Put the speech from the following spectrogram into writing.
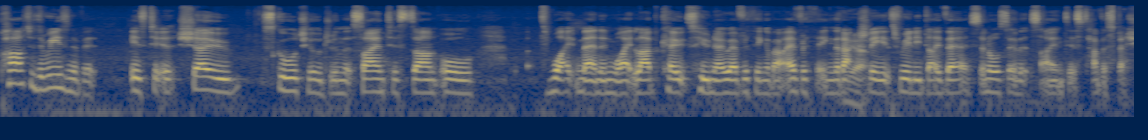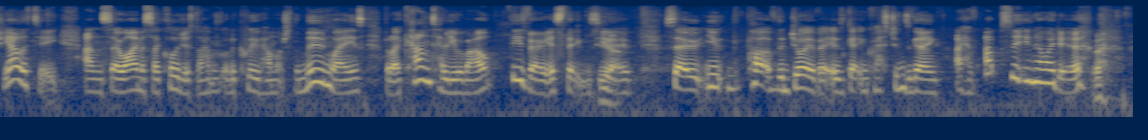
part of the reason of it is to show school children that scientists aren't all white men in white lab coats who know everything about everything that Yeah. actually it's really diverse and also that scientists have a speciality and so i'm a psychologist i haven't got a clue how much the moon weighs but i can tell you about these various things you Yeah. know so you part of the joy of it is getting questions and going i have absolutely no idea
